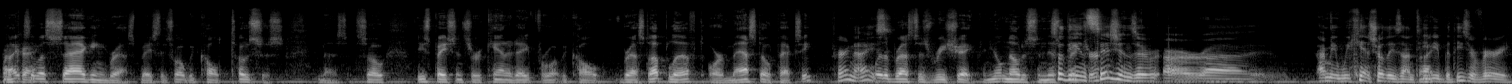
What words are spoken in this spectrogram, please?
right? Okay. So a sagging breast, basically. It's what we call ptosis in medicine. So these patients are a candidate for what we call breast uplift or mastopexy. Very nice. Where the breast is reshaped. And you'll notice in this So the picture. incisions are, are uh, I mean, we can't show these on TV, Right. but these are very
